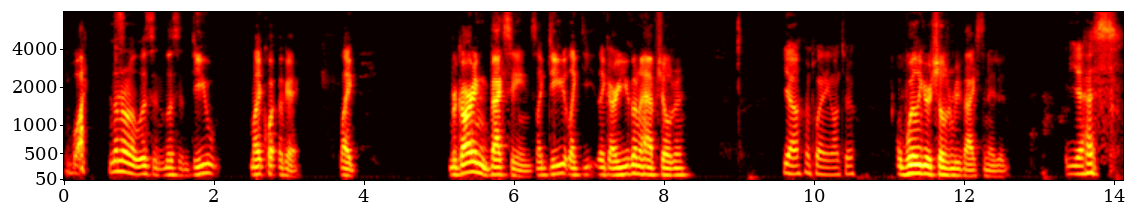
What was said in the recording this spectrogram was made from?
What? No, no, no. Listen, listen. Do you my que- okay? Like regarding vaccines, like do you like do you- like are you gonna have children? Yeah, I'm planning on to. Will your children be vaccinated? Yes.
